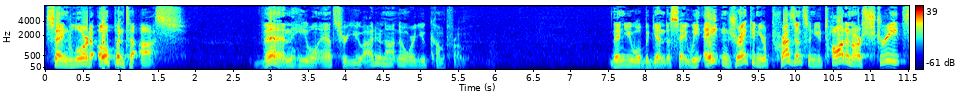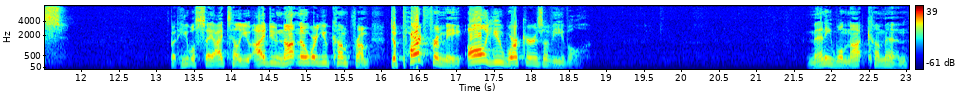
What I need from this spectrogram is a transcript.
saying, Lord, open to us, then he will answer you, I do not know where you come from. Then you will begin to say, We ate and drank in your presence, and you taught in our streets. But he will say, I tell you, I do not know where you come from. Depart from me, all you workers of evil. Many will not come in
